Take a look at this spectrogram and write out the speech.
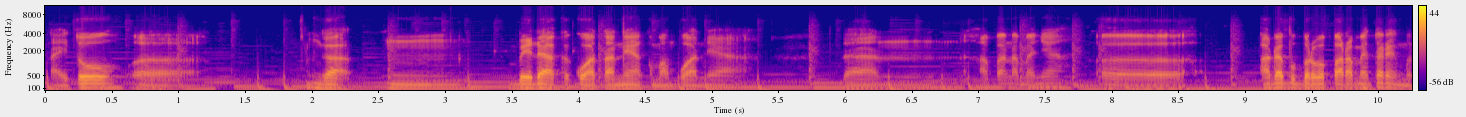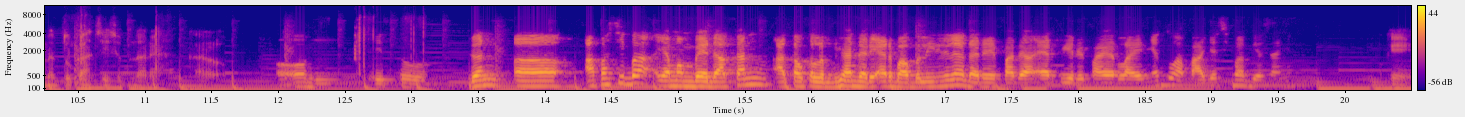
Nah itu uh, nggak mm, beda kekuatannya, kemampuannya dan apa namanya uh, ada beberapa parameter yang menentukan sih sebenarnya kalau Oh gitu. Dan uh, apa sih Mbak yang membedakan atau kelebihan dari air bubble ini daripada air purifier lainnya tuh apa aja sih Mbak biasanya? Oke,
